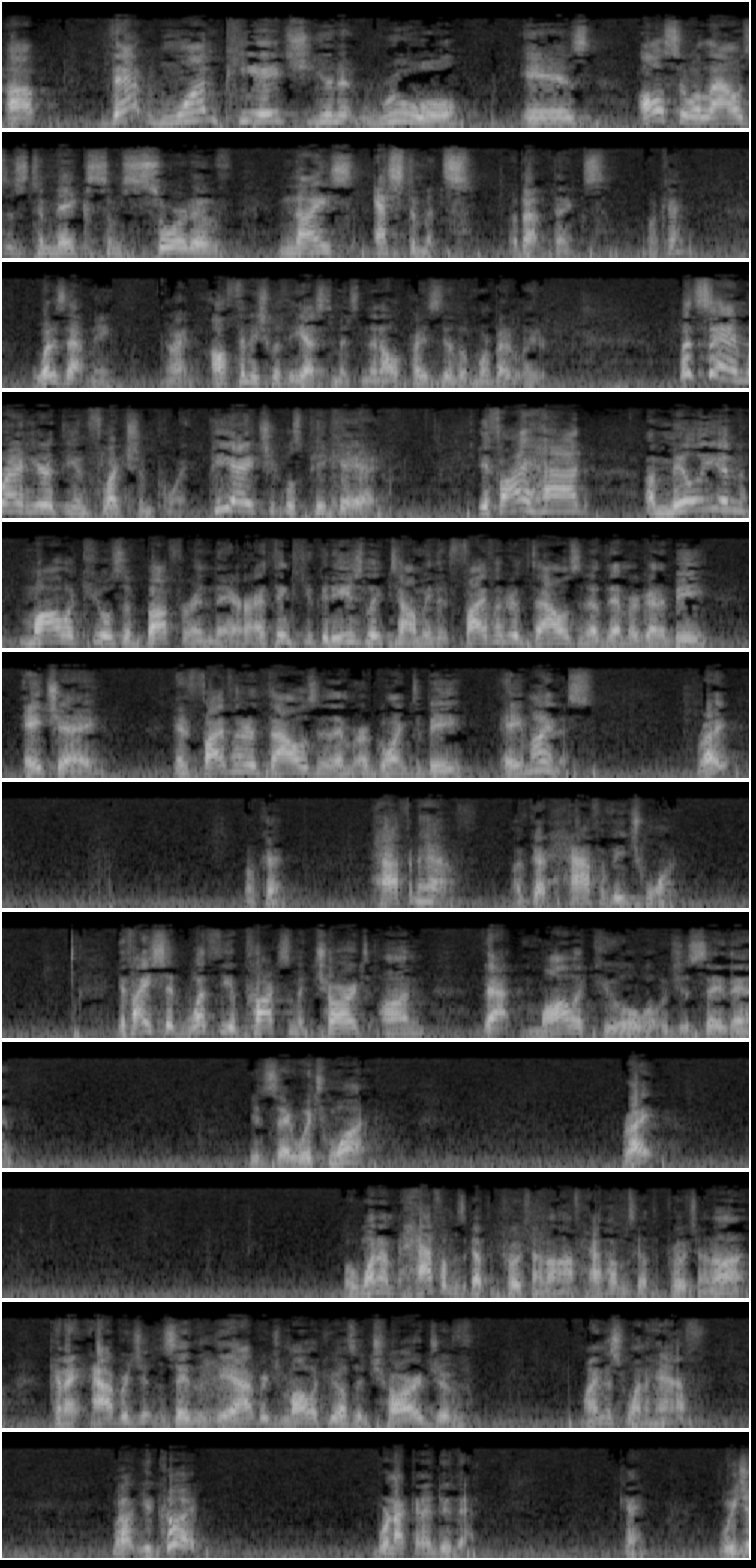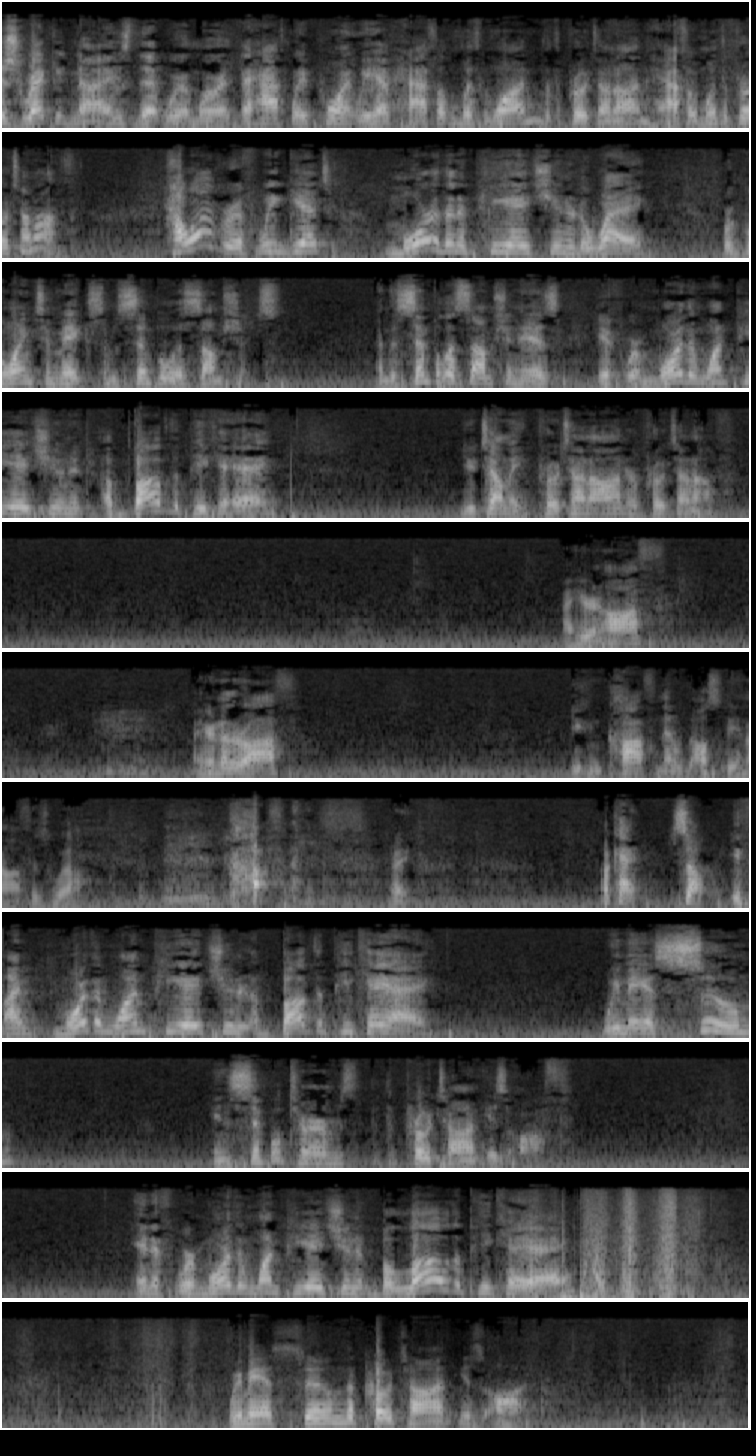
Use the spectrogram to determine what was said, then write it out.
Uh, that one pH unit rule is also allows us to make some sort of nice estimates about things. Okay? What does that mean? All right. I'll finish with the estimates, and then I'll probably say a little bit more about it later. Let's say I'm right here at the inflection point. pH equals pKa. If I had a million molecules of buffer in there, I think you could easily tell me that 500,000 of them are going to be HA, and 500,000 of them are going to be A minus. Right? Okay? Half and half. I've got half of each one. If I said, what's the approximate charge on that molecule, what would you say then? You'd say, which one? Right? Well, one of, them, half of them's got the proton off, half of them's got the proton on. Can I average it and say that the average molecule has a charge of minus one half? Well, you could. We're not going to do that. Okay? We just recognize that when we're at the halfway point, we have half of them with one with the proton on, half of them with the proton off. However, if we get more than a pH unit away, we're going to make some simple assumptions. And the simple assumption is if we're more than one pH unit above the pKa, you tell me, proton on or proton off? I hear an off. I hear another off. You can cough, and that'll also be an off as well. cough, right? Okay, so if I'm more than one pH unit above the pKa, we may assume, in simple terms, that the proton is off. And if we're more than one pH unit below the pKa, we may assume the proton is on.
